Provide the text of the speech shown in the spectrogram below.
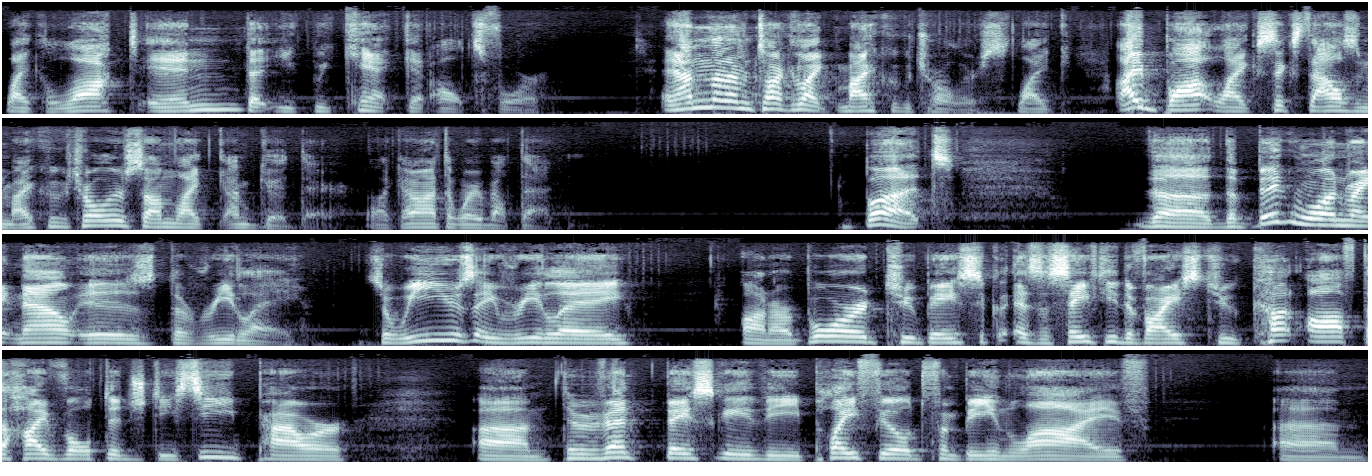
like locked in that you, we can't get alts for. And I'm not even talking like microcontrollers. Like I bought like six thousand microcontrollers, so I'm like I'm good there. Like I don't have to worry about that. But the the big one right now is the relay. So we use a relay on our board to basically as a safety device to cut off the high voltage DC power um, to prevent basically the playfield from being live um,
